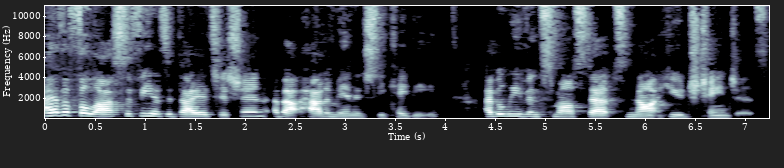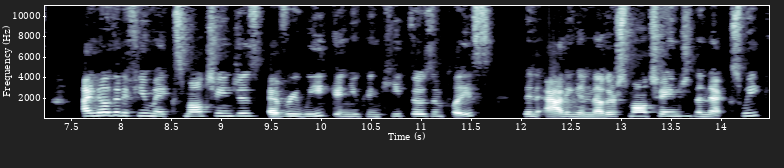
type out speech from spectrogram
I have a philosophy as a dietitian about how to manage CKD. I believe in small steps, not huge changes. I know that if you make small changes every week and you can keep those in place, then adding another small change the next week,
